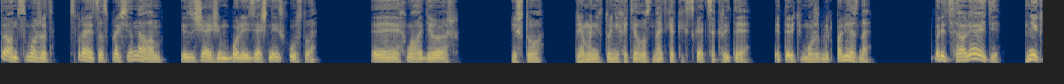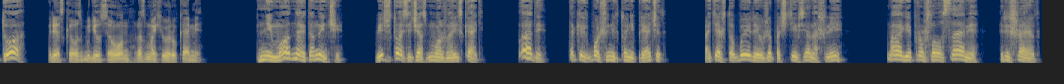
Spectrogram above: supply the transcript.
то он сможет справиться с профессионалом, изучающим более изящное искусство. Эх, молодежь! И что? Прямо никто не хотел узнать, как искать сокрытое? Это ведь может быть полезно. Представляете? Никто? Резко возбудился он, размахивая руками. Не модно это нынче. Ведь что сейчас можно искать? Клады, так их больше никто не прячет. А те, что были, уже почти все нашли. Маги прошлого сами решают,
